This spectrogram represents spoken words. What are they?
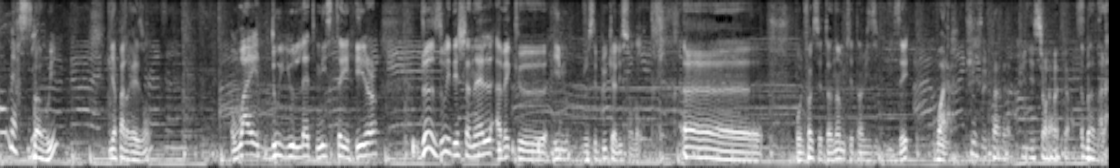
Oh, merci. Bah oui, il n'y a pas de raison. Why do you let me stay here? De Zoé Deschanel avec euh, Him, je sais plus quel est son nom. Euh, pour une fois que c'est un homme qui est invisibilisé, voilà. Je ne sais pas appuyer sur la référence. Bah voilà.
